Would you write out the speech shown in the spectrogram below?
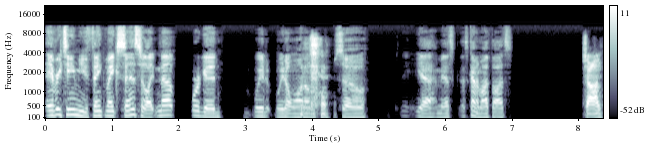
every team you think makes sense, they're like, nope, we're good. We we don't want them. so, yeah, I mean that's that's kind of my thoughts. Sean.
